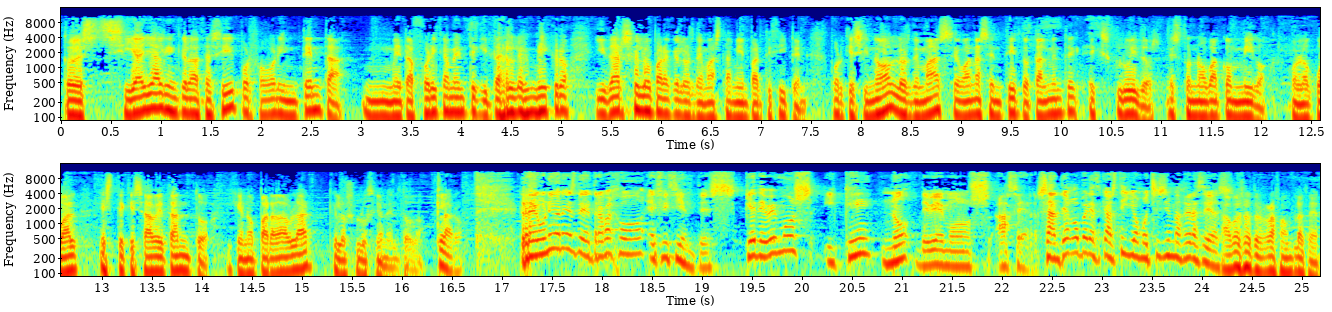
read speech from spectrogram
Entonces, si hay alguien que lo hace así, por favor intenta metafóricamente quitarle el micro y dárselo para que los demás también participen. Porque si no, los demás se van a sentir totalmente excluidos. Esto no va conmigo. Con lo cual, este que sabe tanto y que no para de hablar, que lo solucione el todo. Claro. Reuniones de trabajo eficientes. ¿Qué debemos y qué no debemos hacer? Santiago Pérez Castillo, muchísimas gracias. A vosotros, Rafa, un placer.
